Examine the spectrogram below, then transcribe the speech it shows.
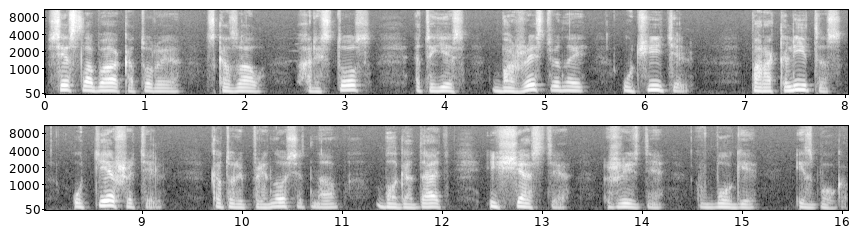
все слова, которые сказал Христос, это есть божественный учитель, параклитос, утешитель, который приносит нам благодать и счастье жизни в Боге и с Богом.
